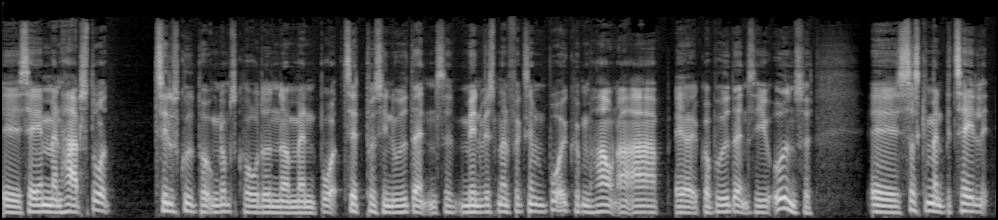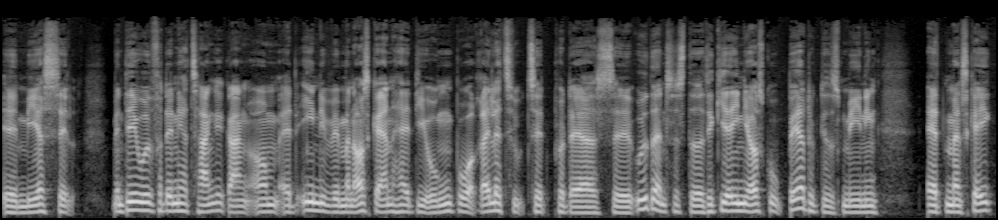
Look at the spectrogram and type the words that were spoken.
øh, sagde, at man har et stort tilskud på ungdomskortet, når man bor tæt på sin uddannelse. Men hvis man for eksempel bor i København og går på uddannelse i Odense, øh, så skal man betale øh, mere selv. Men det er ud fra den her tankegang om, at egentlig vil man også gerne have, at de unge bor relativt tæt på deres øh, uddannelsessted. Det giver egentlig også god bæredygtighedsmening, at man skal, ikke,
